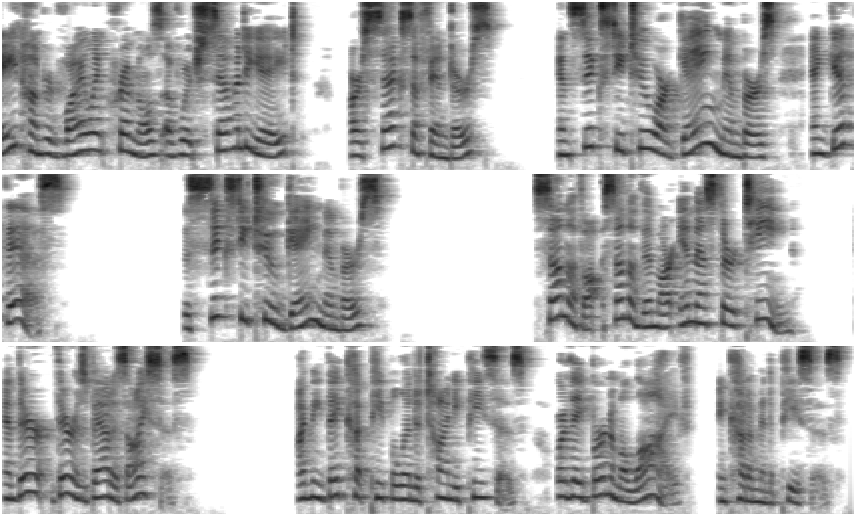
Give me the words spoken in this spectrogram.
800 violent criminals, of which 78 are sex offenders and 62 are gang members. And get this the 62 gang members, some of, some of them are MS-13, and they're, they're as bad as ISIS. I mean, they cut people into tiny pieces, or they burn them alive and cut them into pieces.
